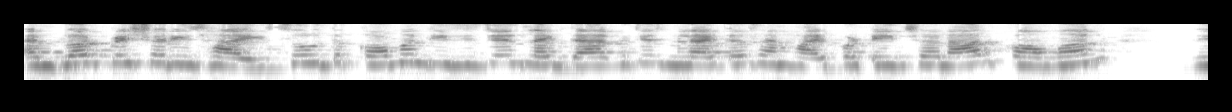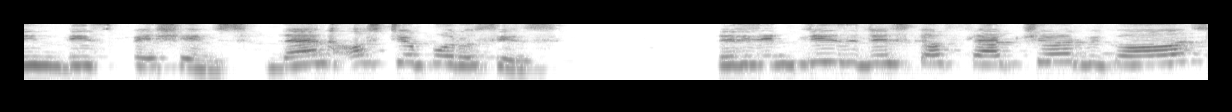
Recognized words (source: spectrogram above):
and blood pressure is high. So the common diseases like diabetes mellitus and hypertension are common in these patients. Then osteoporosis. There is increased risk of fracture because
